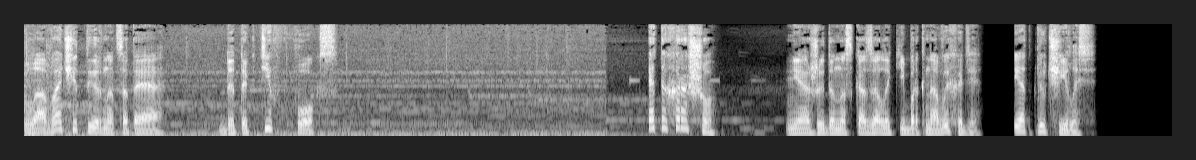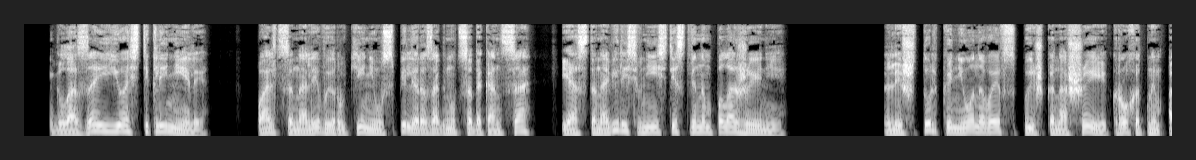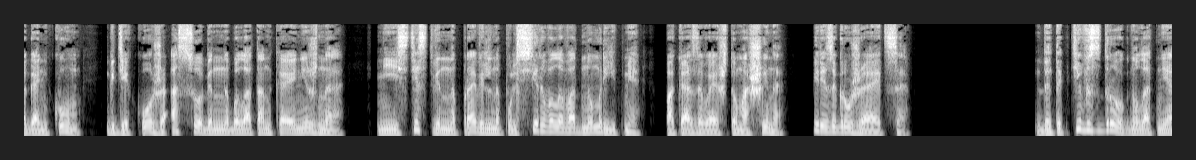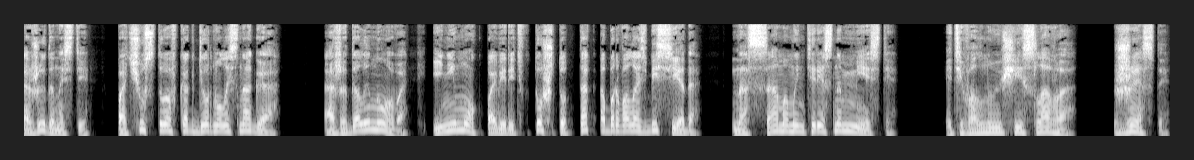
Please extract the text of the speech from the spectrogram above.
Глава 14. Детектив Фокс. «Это хорошо», — неожиданно сказала киборг на выходе и отключилась. Глаза ее остекленели. Пальцы на левой руке не успели разогнуться до конца и остановились в неестественном положении. Лишь только неоновая вспышка на шее крохотным огоньком, где кожа особенно была тонкая и нежна, неестественно правильно пульсировала в одном ритме, показывая, что машина перезагружается. Детектив вздрогнул от неожиданности, почувствовав, как дернулась нога. Ожидал иного и не мог поверить в то, что так оборвалась беседа на самом интересном месте. Эти волнующие слова, жесты.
